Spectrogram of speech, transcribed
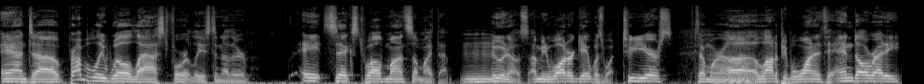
and uh, probably will last for at least another eight, six, 12 months, something like that. Who knows? I mean, Watergate was what two years, Somewhere around Uh, there. a lot of people wanted to end already.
